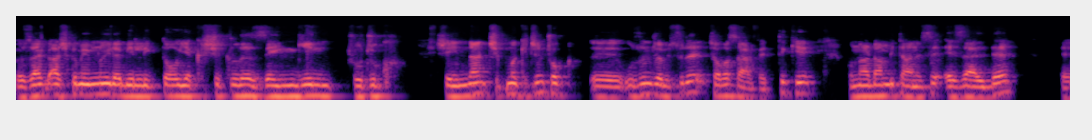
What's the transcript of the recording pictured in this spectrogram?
özellikle Aşkı Memnu ile birlikte o yakışıklı, zengin çocuk şeyinden çıkmak için çok e, uzunca bir süre çaba sarf etti ki bunlardan bir tanesi Ezel'de e,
